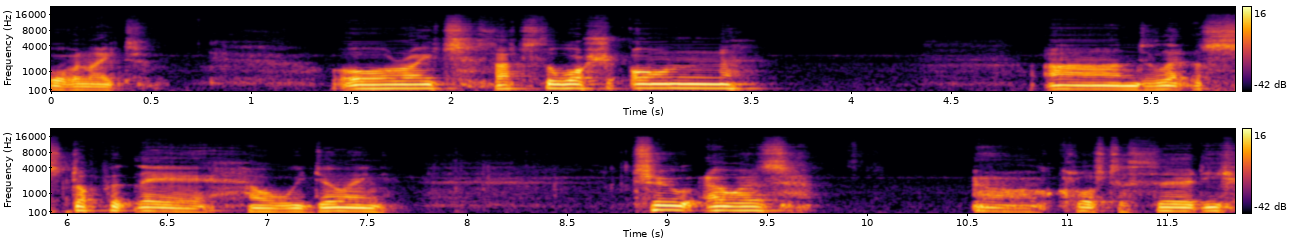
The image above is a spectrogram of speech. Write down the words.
overnight. Alright that's the wash on. And let us stop it there. How are we doing? Two hours oh close to 30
